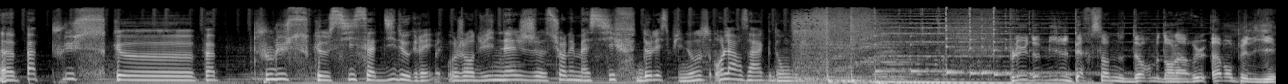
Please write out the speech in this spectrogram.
Euh, pas plus que pas plus que 6 à 10 degrés. Aujourd'hui, neige sur les massifs de l'Espinouse au Larzac. Donc Plus de 1000 personnes dorment dans la rue à Montpellier.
